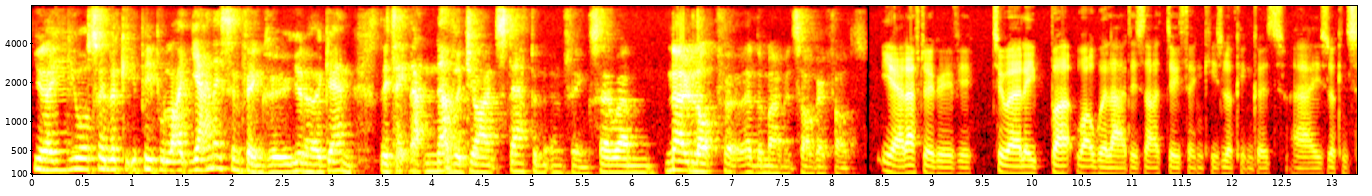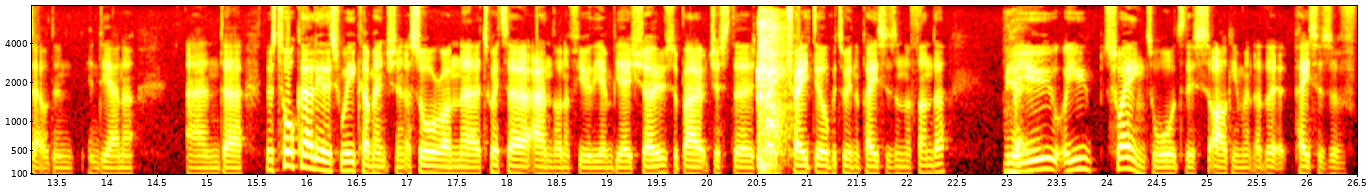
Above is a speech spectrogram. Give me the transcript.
you know, you also look at your people like Giannis and things who, you know, again, they take that another giant step and, and things. So um, no lock for at the moment, so I'll go false. Yeah, I'd have to agree with you. Too early, but what I will add is that I do think he's looking good. Uh, he's looking settled in Indiana. And uh, there's talk earlier this week I mentioned, I saw on uh, Twitter and on a few of the NBA shows about just the trade, trade deal between the Pacers and the Thunder. Yeah. Are you are you swaying towards this argument that the Pacers have,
